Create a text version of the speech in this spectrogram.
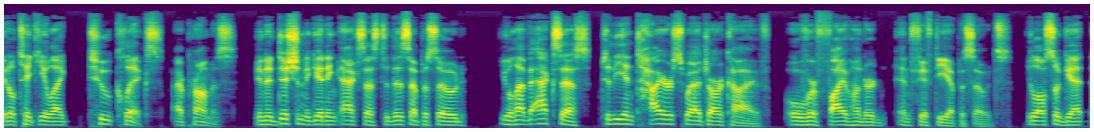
It'll take you like two clicks, I promise. In addition to getting access to this episode, you'll have access to the entire Swag archive, over 550 episodes. You'll also get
